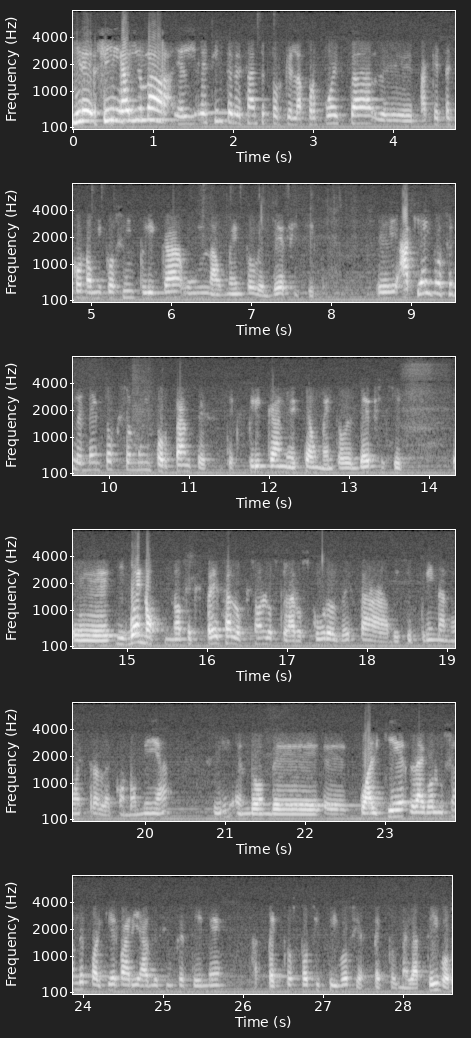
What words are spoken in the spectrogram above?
Mire, sí, hay una, es interesante porque la propuesta de paquete económico sí implica un aumento del déficit. Eh, aquí hay dos elementos que son muy importantes que explican este aumento del déficit. Eh, y bueno, nos expresa lo que son los claroscuros de esta disciplina nuestra, la economía, ¿sí? en donde eh, cualquier, la evolución de cualquier variable siempre tiene aspectos positivos y aspectos negativos.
